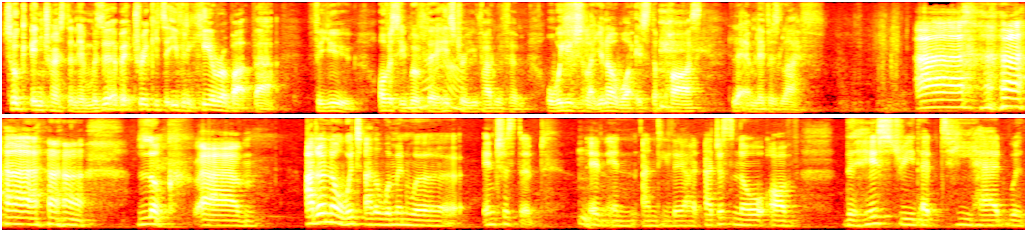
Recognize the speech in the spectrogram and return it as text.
took interest in him. Was it a bit tricky to even hear about that for you? Obviously, with the history you've had with him, or were you just like, you know what, it's the past. Let him live his life. Uh, look, um, I don't know which other women were interested in in Andile. I, I just know of the history that he had with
